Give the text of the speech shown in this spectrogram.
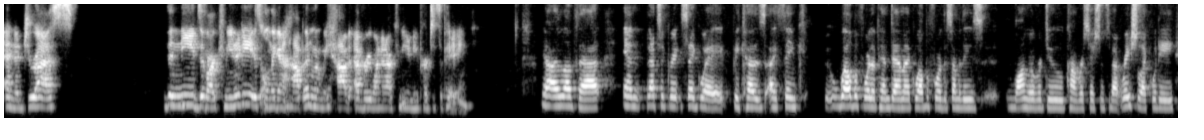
and address the needs of our community is only going to happen when we have everyone in our community participating. Yeah, I love that. And that's a great segue because I think well before the pandemic, well before the, some of these long overdue conversations about racial equity.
